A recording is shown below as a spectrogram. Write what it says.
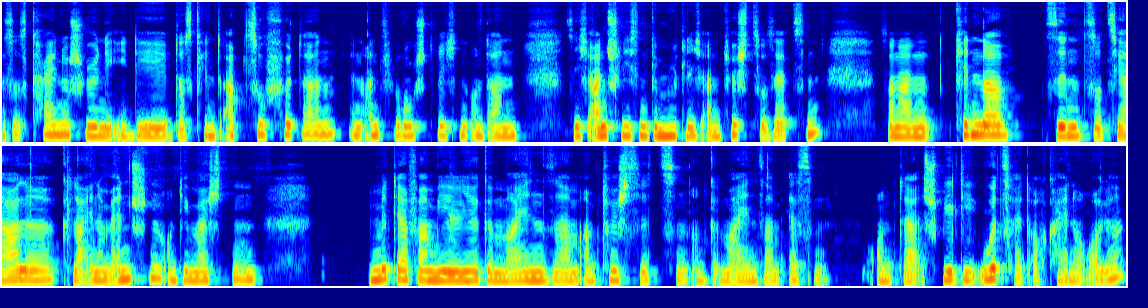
Es ist keine schöne Idee, das Kind abzufüttern, in Anführungsstrichen, und dann sich anschließend gemütlich an den Tisch zu setzen, sondern Kinder sind soziale kleine Menschen und die möchten mit der Familie gemeinsam am Tisch sitzen und gemeinsam essen. Und da spielt die Uhrzeit auch keine Rolle.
